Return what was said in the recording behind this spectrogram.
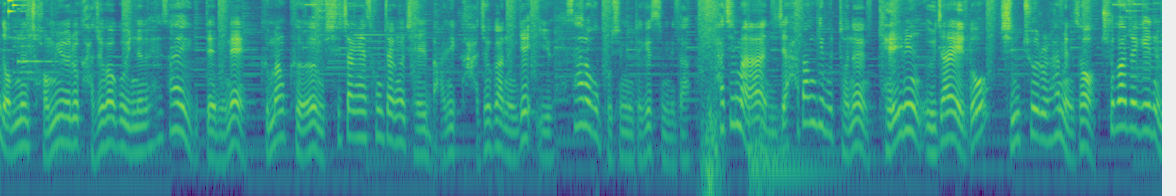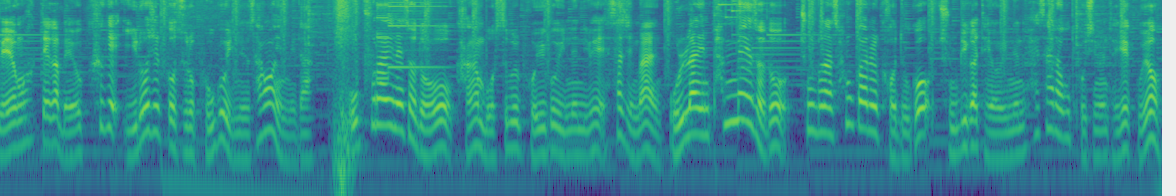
넘는 점유율을 가져가고 있는 회사이기 때문에 그만큼 시장의 성장을 제일 많이 가져가는 게 이 회사라고 보시면 되겠습니다. 하지만 이제 하반기부터는 게이밍 의자에도 진출을 하면서 추가적인 외형 확대가 매우 크게 이루어질 것으로 보고 있는 상황입니다. 오프라인에서도 강한 모습을 보이고 있는 이 회사지만 온라인 판매에서도 충분한 성과를 거두고 준비가 되어 있는 회사라고 보시면 되겠고요.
